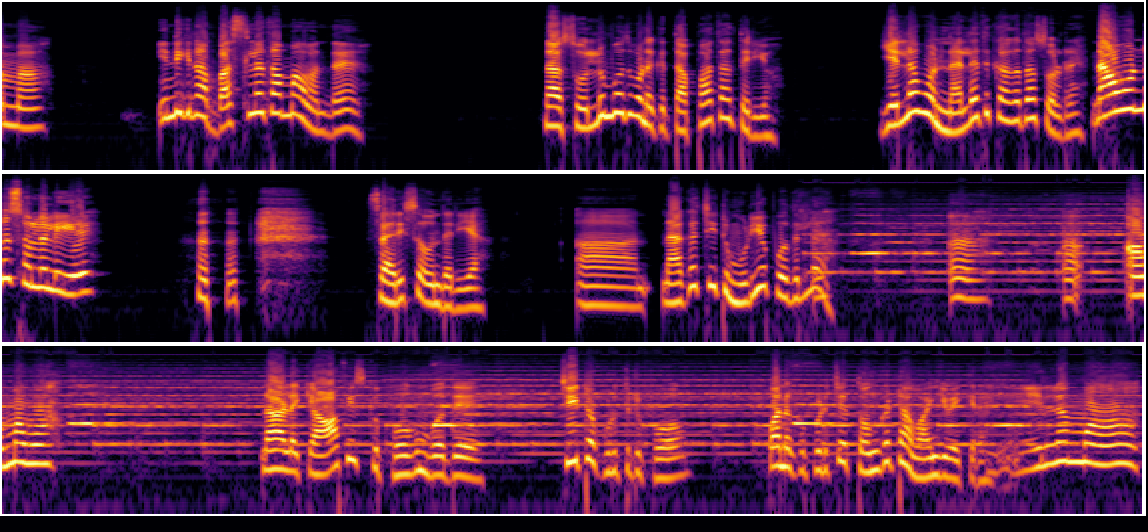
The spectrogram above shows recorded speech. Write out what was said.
அம்மா இன்னைக்கு நான் பஸ்ல தாம்மா வந்தேன். நான் சொல்லும்போது உனக்கு தப்பா தான் தெரியும். எல்லாம் உன் நல்லதுக்காக தான் சொல்றேன். நான் ஒன்றும் சொல்லலையே. சரி சௌந்தர்யா. ஆ, நகைச்சீட்டு முடிய போதில்ல? ஆமாம்மா. நாளைக்கு ஆபீஸ்க்கு போகும்போது சீட்டை கொடுத்துட்டு போ. உனக்கு பிடிச்ச தொங்கட்டா வாங்கி வைக்கிறேன். இல்லம்மா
